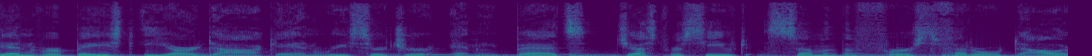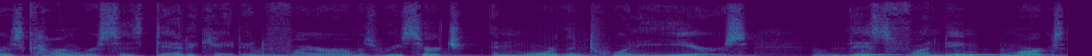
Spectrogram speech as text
Denver based ER doc and researcher Emmy Betz just received some of the first federal dollars Congress has dedicated firearms research in more than 20 years. This funding marks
